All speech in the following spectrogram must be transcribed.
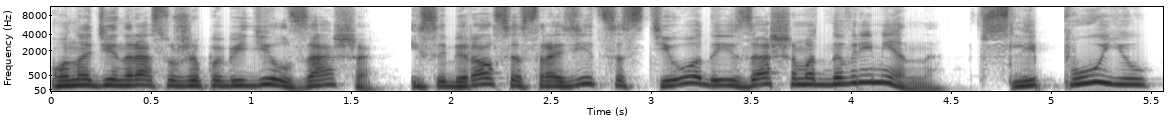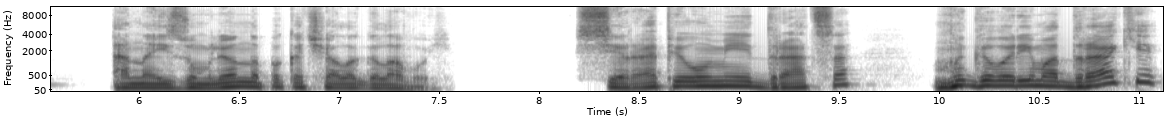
Он один раз уже победил Заша и собирался сразиться с Теодой и Зашем одновременно. Вслепую!» Она изумленно покачала головой. «Серапио умеет драться? Мы говорим о драке?»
